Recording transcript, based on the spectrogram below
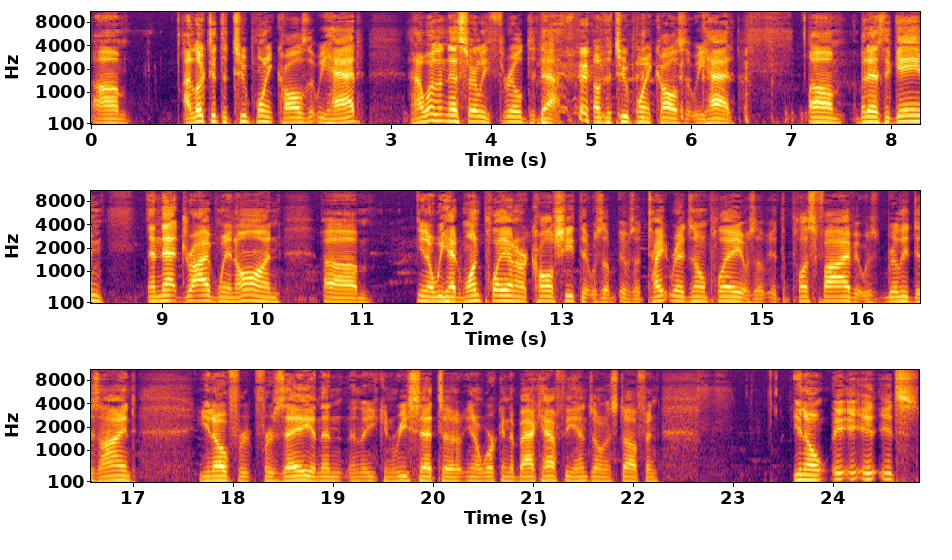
Um, I looked at the two point calls that we had, and I wasn't necessarily thrilled to death of the two point calls that we had. Um, but as the game and that drive went on, um, you know, we had one play on our call sheet that was a it was a tight red zone play. It was a, at the plus five. It was really designed, you know, for for Zay, and then and then you can reset to you know work in the back half of the end zone and stuff. And you know, it, it, it's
